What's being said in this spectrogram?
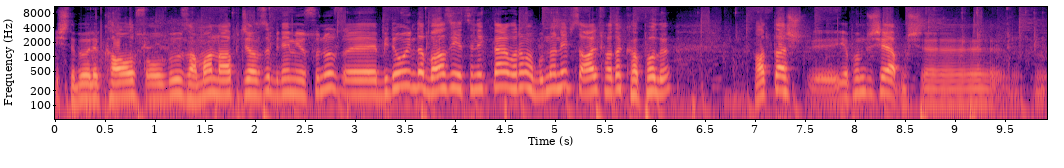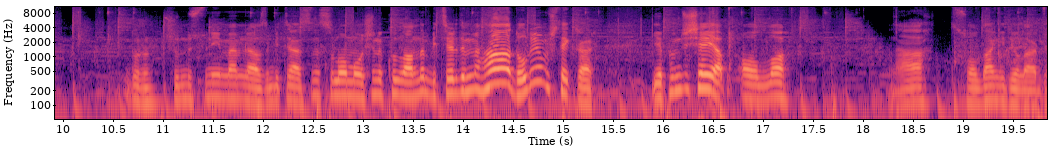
İşte böyle kaos olduğu zaman ne yapacağınızı bilemiyorsunuz. Ee, bir de oyunda bazı yetenekler var ama bunların hepsi alfada kapalı. Hatta şu, e, yapımcı şey yapmış. Ee, durun şunun üstüne inmem lazım bir tanesini. Slow motion'ı kullandım bitirdim mi? Ha doluyormuş tekrar. Yapımcı şey yap. Allah. Ah soldan gidiyorlardı.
